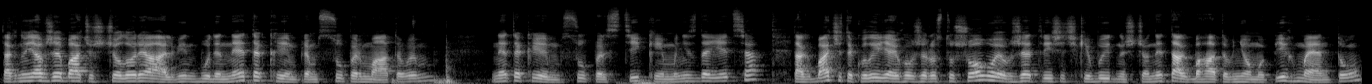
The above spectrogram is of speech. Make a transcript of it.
Так, ну я вже бачу, що L'Oreal він буде не таким прям супер матовим, не таким супер стійким, мені здається. Так, бачите, коли я його вже розтушовую, вже трішечки видно, що не так багато в ньому пігменту.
